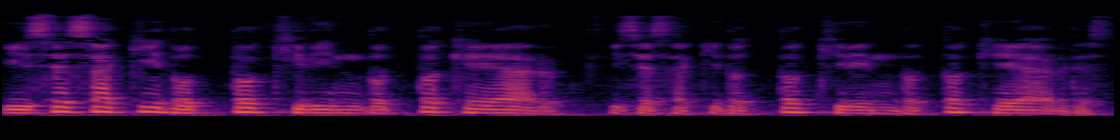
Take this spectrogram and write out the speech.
伊勢崎 .kirin.kr、伊勢崎 .kirin.kr です。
